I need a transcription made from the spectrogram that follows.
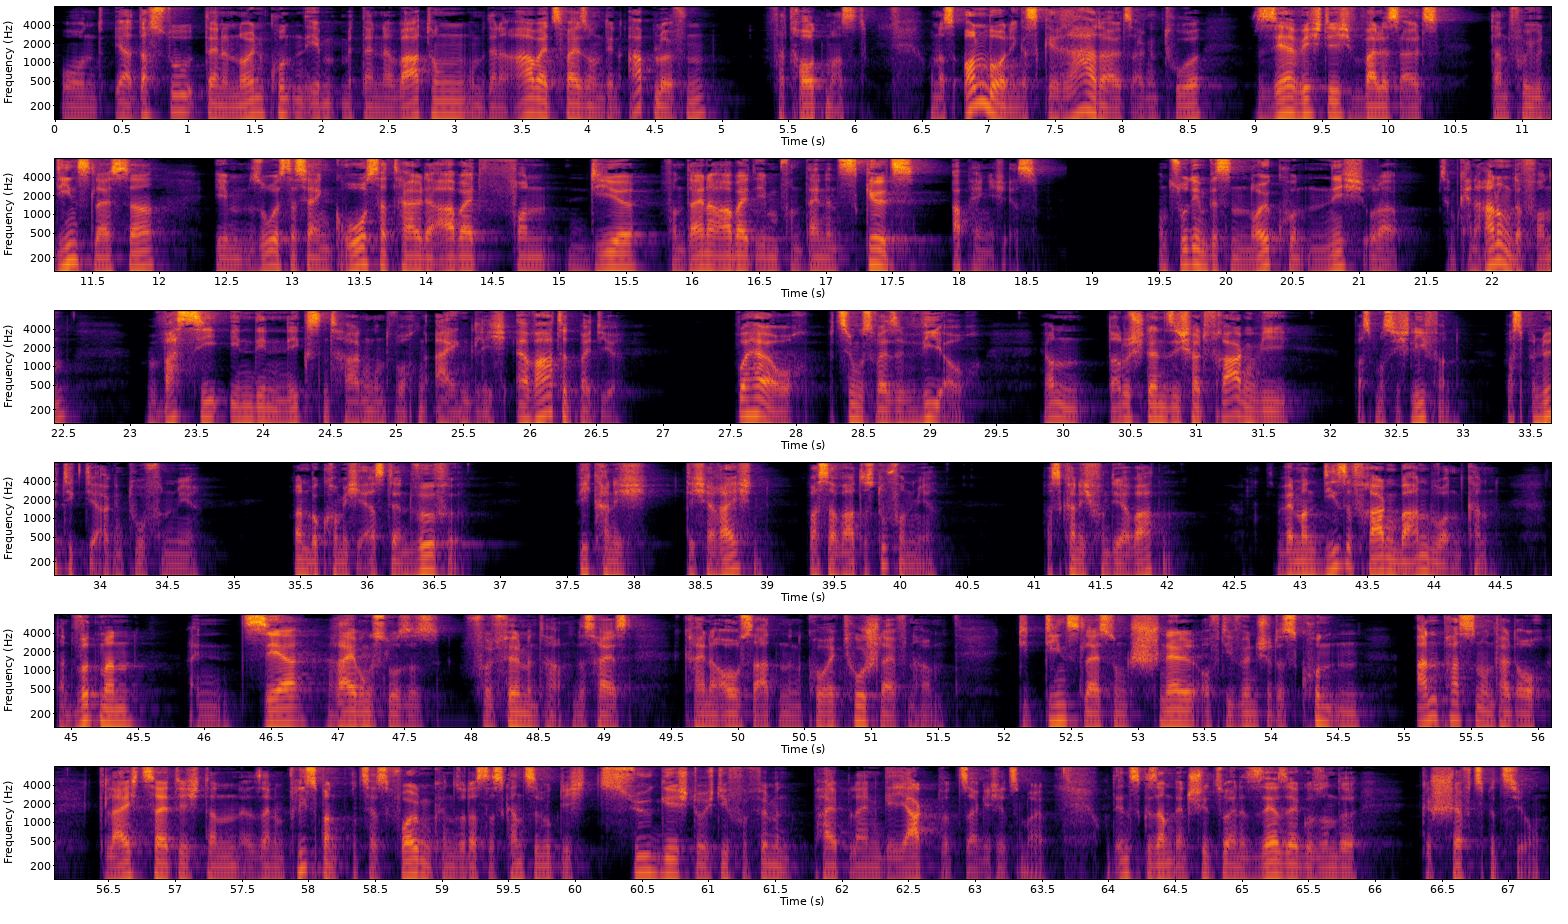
Und ja, dass du deinen neuen Kunden eben mit deinen Erwartungen und mit deiner Arbeitsweise und den Abläufen vertraut machst. Und das Onboarding ist gerade als Agentur sehr wichtig, weil es als dann für Dienstleister eben so ist, dass ja ein großer Teil der Arbeit von dir, von deiner Arbeit eben von deinen Skills abhängig ist. Und zudem wissen Neukunden nicht oder sie haben keine Ahnung davon, was sie in den nächsten Tagen und Wochen eigentlich erwartet bei dir. Woher auch, beziehungsweise wie auch. Ja, und dadurch stellen sie sich halt Fragen wie, was muss ich liefern? Was benötigt die Agentur von mir? Wann bekomme ich erste Entwürfe? Wie kann ich dich erreichen? Was erwartest du von mir? Was kann ich von dir erwarten? Wenn man diese Fragen beantworten kann, dann wird man ein sehr reibungsloses Fulfillment haben. Das heißt, keine ausartenden Korrekturschleifen haben. Die Dienstleistung schnell auf die Wünsche des Kunden anpassen und halt auch gleichzeitig dann seinem Fließbandprozess folgen können, sodass das Ganze wirklich zügig durch die Fulfillment Pipeline gejagt wird, sage ich jetzt mal. Und insgesamt entsteht so eine sehr, sehr gesunde Geschäftsbeziehung.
